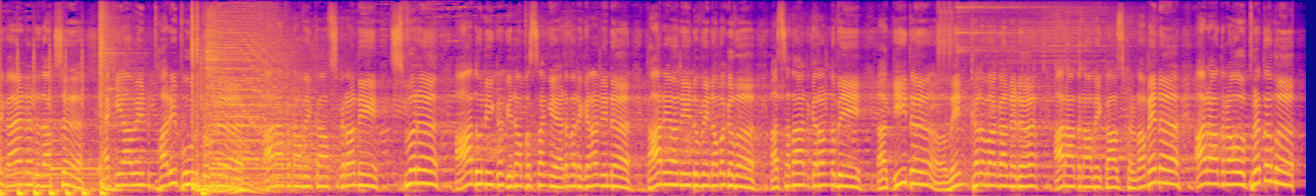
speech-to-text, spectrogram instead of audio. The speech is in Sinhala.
ගන්නට දක්ෂ හැකියාවෙන් පරිපූර්ණ වන ආරාධනාව විකාශ කරන්නේ ස්වර ආධුනික ගීත ප්‍රසංගය හැඩවර කරන්න කාර්යාලයට මේ නමගම සඳහන් කරන්න මේ ගීත වෙන් කරවා ගන්නට ආරාධනාව විකාශ කරනවා. මෙන්න ආරාධනාව ප්‍රථම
